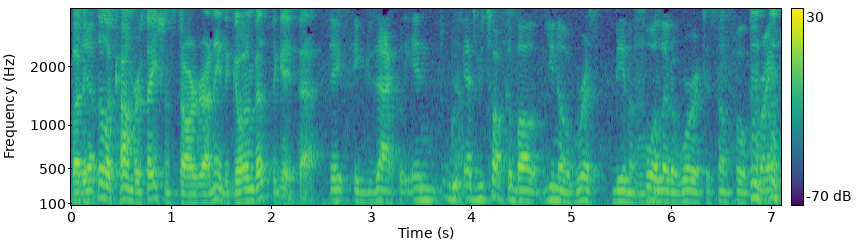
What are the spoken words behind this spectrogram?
but it's still a conversation starter. I need to go investigate that. Exactly, and we, as we talk about, you know, risk being a Mhm. four-letter word to some folks, right?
